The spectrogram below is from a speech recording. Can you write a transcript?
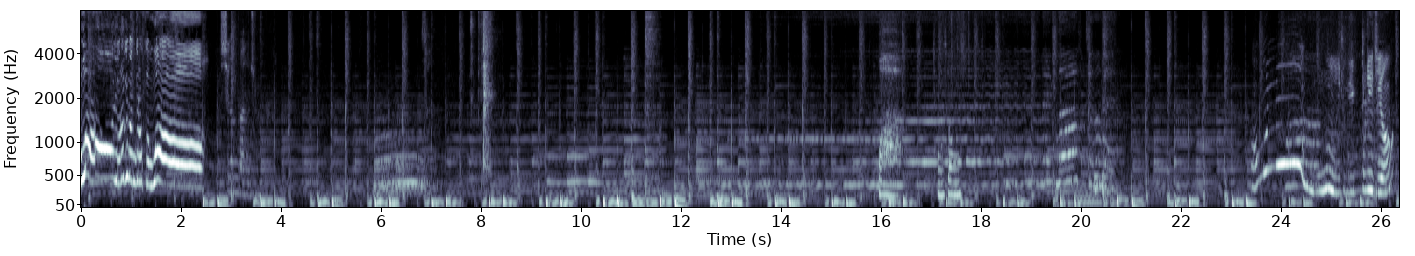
이와 여러 개 만들었어. 와. 시간 가는 줄와 정성 어머나 이렇게 이쁠 일이야?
